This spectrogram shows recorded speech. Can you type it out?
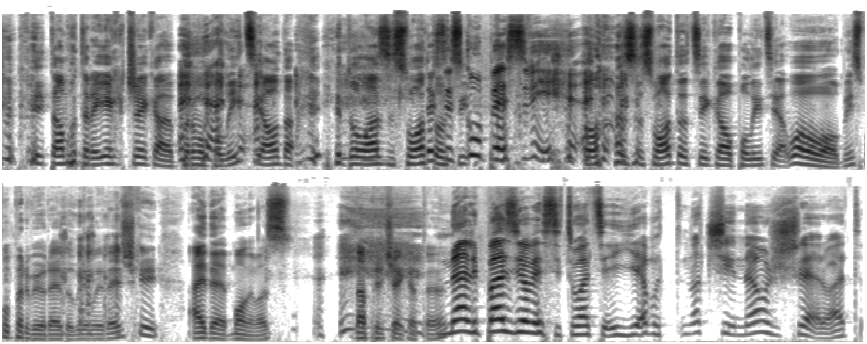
I tamo trajekt čeka prvo policija, onda dolaze Dok se svatovci. skupe svi. Dolaze svatovci kao policija. Wow, wow, wow, mi smo prvi u redu bili, dečki. Ajde, molim vas, da pričekate. ne, ali pazi ove situacije. Jebote, znači, ne možeš vjerovat.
